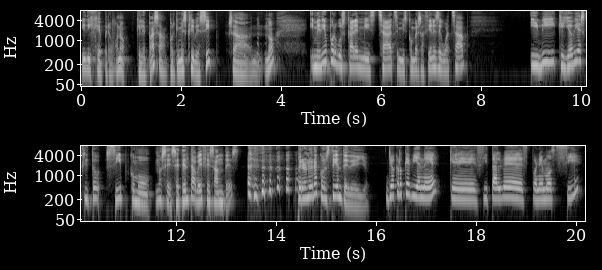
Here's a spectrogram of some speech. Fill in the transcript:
y dije, pero bueno, ¿qué le pasa? ¿Por qué me escribe SIP? O sea, ¿no? Y me dio por buscar en mis chats, en mis conversaciones de WhatsApp, y vi que yo había escrito SIP como, no sé, 70 veces antes, pero no era consciente de ello. Yo creo que viene que si tal vez ponemos sí,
